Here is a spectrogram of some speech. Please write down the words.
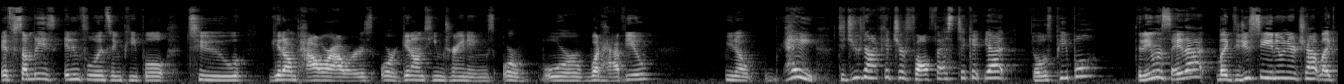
If somebody's influencing people to get on power hours or get on team trainings or or what have you, you know, hey, did you not get your Fall Fest ticket yet? Those people? Did anyone say that? Like, did you see anyone in your chat like,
